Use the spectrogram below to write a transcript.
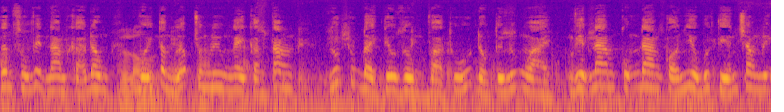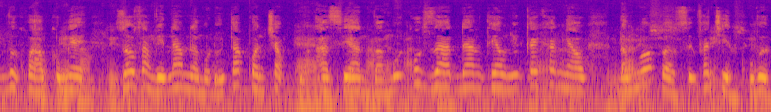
Dân số Việt Nam khá đông, với tầng lớp trung lưu ngày càng tăng, giúp thúc đẩy tiêu dùng và thu hút đầu tư nước ngoài. Việt Nam cũng đang có nhiều bước tiến trong lĩnh vực khoa học công nghệ. Rõ ràng Việt Nam là một đối tác quan trọng của ASEAN và mỗi quốc gia đang theo những cách khác nhau đóng góp vào sự phát triển khu vực.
